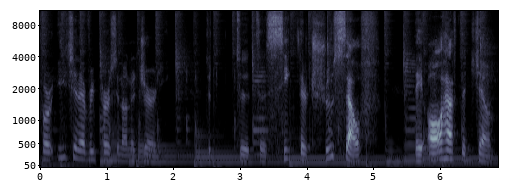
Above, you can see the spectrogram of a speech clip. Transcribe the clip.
for each and every person on a journey to, to, to seek their true self, they all have to jump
